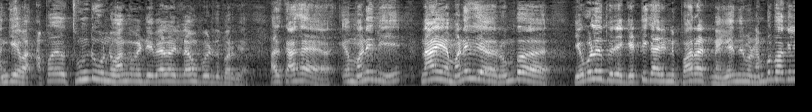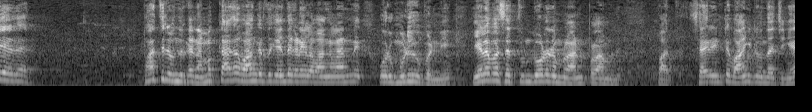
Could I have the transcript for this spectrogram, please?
அங்கே வா அப்போ துண்டு ஒன்று வாங்க வேண்டிய வேலை இல்லாமல் போயிடுது பாருங்கள் அதுக்காக என் மனைவி நான் என் மனைவியை ரொம்ப எவ்வளோ பெரிய கெட்டிக்காரின்னு பாராட்டினேன் ஏன் தெரியுமா? நம்ம பார்க்கலையே அதை. பார்த்துட்டு வந்திருக்கேன் நமக்காக வாங்குறதுக்கு எந்த கடையில் வாங்கலான்னு ஒரு முடிவு பண்ணி இலவச துண்டோடு நம்மளை அனுப்பலாம்னு பார்த்து. சரின்ட்டு வாங்கிட்டு வந்தாச்சுங்க.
